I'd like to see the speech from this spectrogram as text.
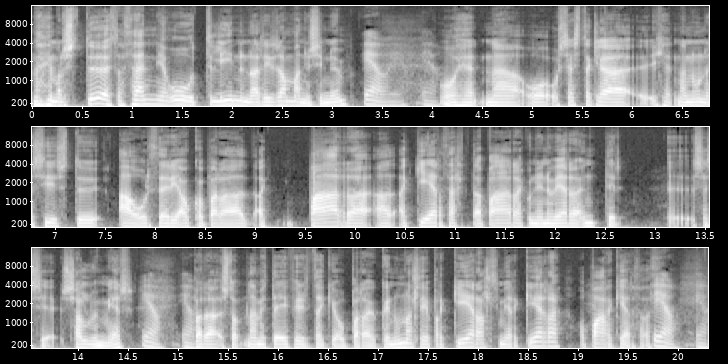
Með því maður stöðugt að þennja út línunar í rammanu sínum. Já, já, já, og hérna og, og sérstaklega hérna núna síðustu ár þegar ég ákvað bara að, að bara að, að gera þetta bara einhvern veginn að vera undir uh, þessi, sjálfu mér. Bara stopnaði mitt eigi fyrirtæki og bara ok, núna ætla ég bara að gera allt sem ég er að gera og bara gera það. Já, já.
